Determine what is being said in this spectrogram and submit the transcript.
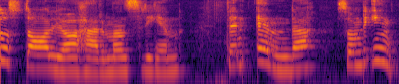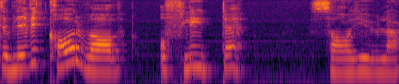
Då stal jag Hermans ren, den enda som det inte blivit korv av och flydde, sa Jula.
